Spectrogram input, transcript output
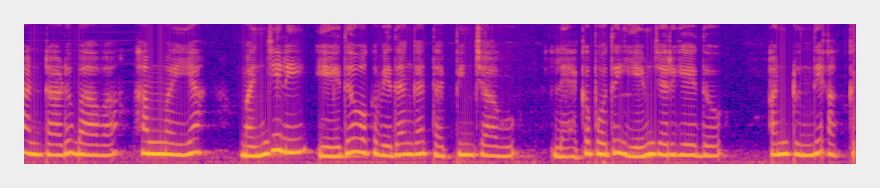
అంటాడు బావ. హమ్మయ్య మంజిలి ఏదో ఒక విధంగా తప్పించావు. లేకపోతే ఏం జరిగేదో అంటుంది అక్క.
